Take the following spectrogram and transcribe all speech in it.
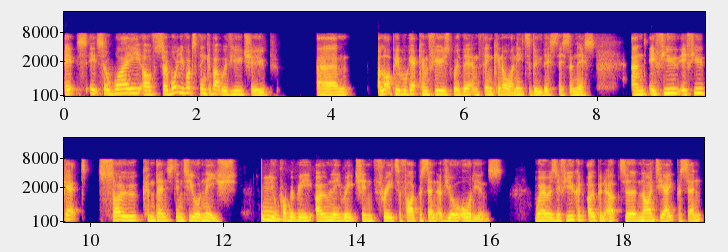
it's it's a way of so what you've got to think about with YouTube. Um, a lot of people get confused with it and thinking, oh, I need to do this, this, and this. And if you if you get so condensed into your niche, you'll Mm. probably be only reaching three to five percent of your audience. Whereas if you can open it up to ninety eight percent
